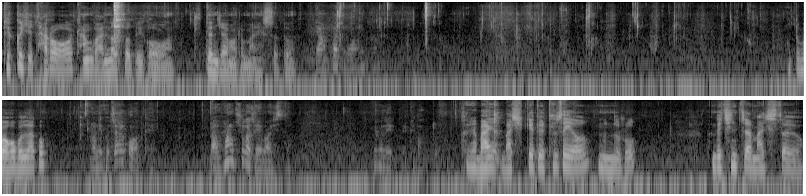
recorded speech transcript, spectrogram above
뒤끝이 달어. 장구 안 넣었어도 이거 집된장으로만 했어도. 양파 좋아하니까. 또 먹어보려고? 아니 그거 짤 것 같아. 난 상추가 제일 맛있어. 이건 이렇게 놔둬. 그래 마, 맛있게들 드세요 눈으로. 근데 진짜 맛있어요.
